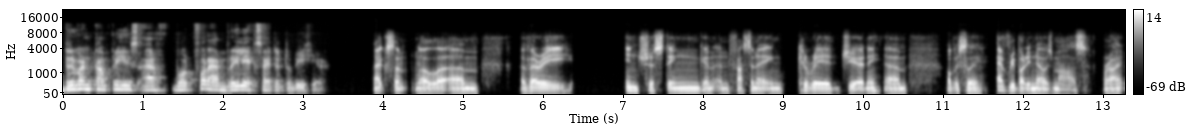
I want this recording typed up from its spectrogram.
driven companies I've worked for. I'm really excited to be here. Excellent. Well, um, a very interesting and, and fascinating career journey. Um, obviously, everybody knows Mars, right?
